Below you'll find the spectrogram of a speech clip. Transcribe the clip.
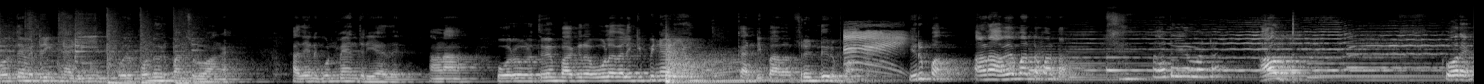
ஒருத்தன் வெற்றிக்கு பின்னாடி ஒரு பொண்ணு இருப்பான்னு சொல்லுவாங்க. அது எனக்கு உண்மையான்னு தெரியாது. ஆனால் ஒரு ஒருத்தவன் பார்க்குற ஊழ வேலைக்கு பின்னாடியும் கண்டிப்பாக அவன் ஃப்ரெண்டு இருப்பான். இருப்பான். ஆனால் அவன் மாட்ட மாட்டான். மாட்டவே மாட்டான். அவுட் போகிறேன்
